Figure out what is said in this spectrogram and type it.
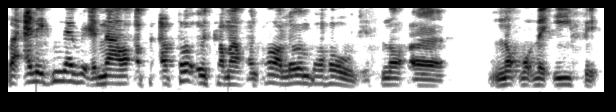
Like, and it's never. And now a, a photo's come out, and oh, lo and behold, it's not. Uh, not what the EFIT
